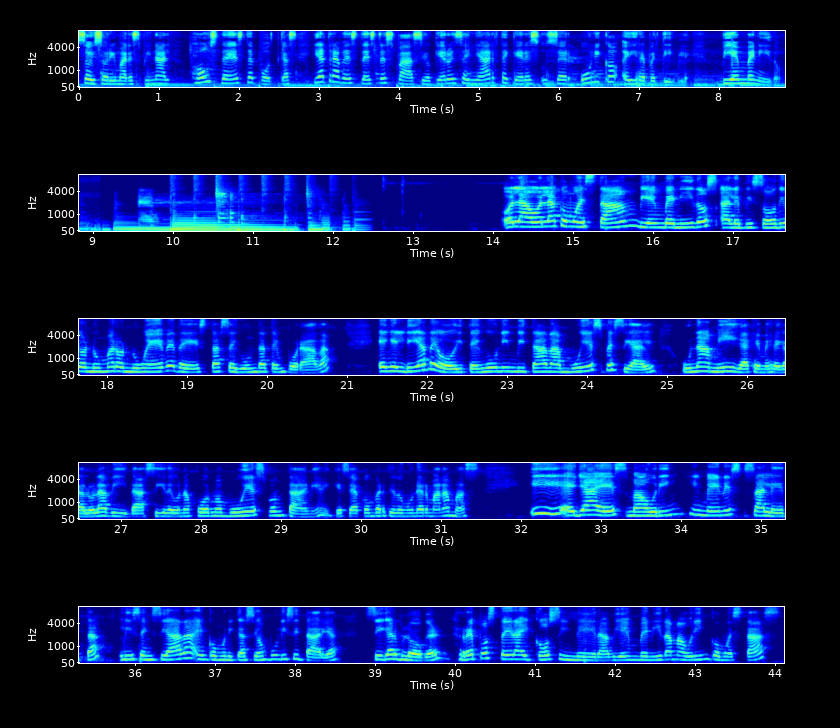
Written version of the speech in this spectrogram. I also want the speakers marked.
Speaker 1: Soy Sorimar Espinal, host de este podcast y a través de este espacio quiero enseñarte que eres un ser único e irrepetible. Bienvenido. Hola, hola, ¿cómo están? Bienvenidos al episodio número 9 de esta segunda temporada. En el día de hoy tengo una invitada muy especial, una amiga que me regaló la vida así de una forma muy espontánea y que se ha convertido en una hermana más. Y ella es Maurín Jiménez Saleta, licenciada en comunicación publicitaria, cigar blogger, repostera y cocinera. Bienvenida Maurín, ¿cómo estás?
